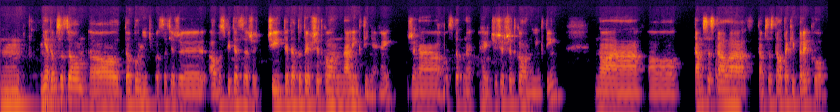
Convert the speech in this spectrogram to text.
Mm, nie, tam som chcel uh, doplniť v podstate, že, alebo spýtať sa, že či teda toto je všetko na LinkedIne, hej? Že na uh-huh. ostatné, hej, čiže všetko len LinkedIn. No a uh, tam sa stala, tam sa stal taký preklop.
